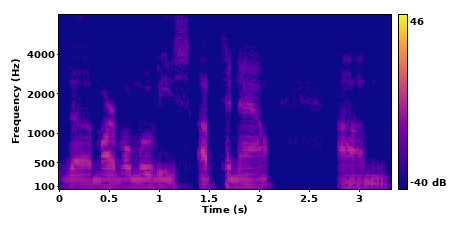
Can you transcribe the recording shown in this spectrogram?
the Marvel movies up to now. Um,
